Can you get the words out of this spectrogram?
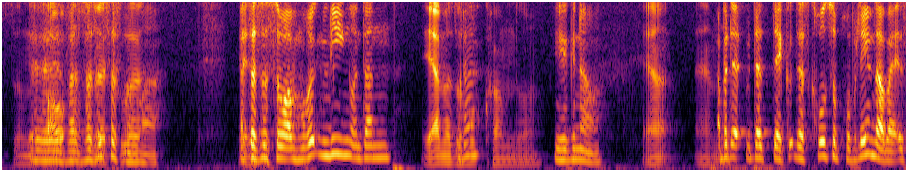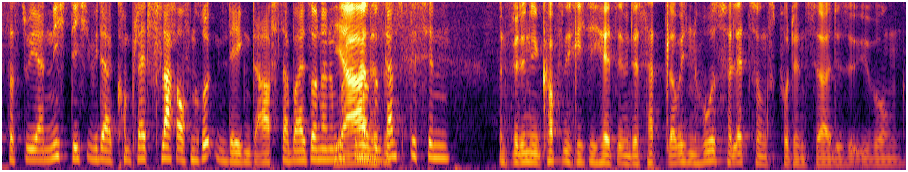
So äh, was, was, ist das nochmal? Ach, das, das ist so auf dem Rücken liegen und dann. Ja, immer so oder? hochkommen. So. Ja, genau. Ja. Ähm, Aber der, das, der, das große Problem dabei ist, dass du ja nicht dich wieder komplett flach auf den Rücken legen darfst dabei, sondern du musst ja, immer so ein ganz bisschen. Und wenn du den Kopf nicht richtig hältst, das hat, glaube ich, ein hohes Verletzungspotenzial, diese Übung.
